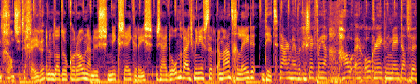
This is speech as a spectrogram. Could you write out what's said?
garantie te geven. En omdat door corona dus niks zeker is, zei de onderwijsminister een maand geleden dit. Daarom hebben we gezegd van ja, hou er ook rekening mee dat we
